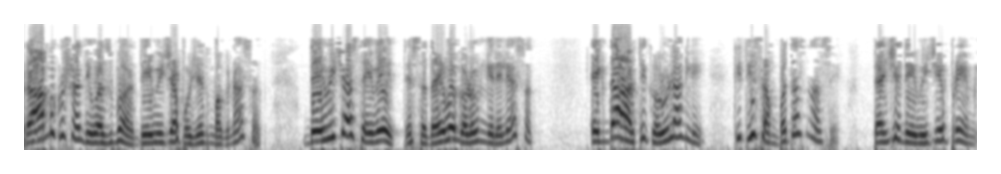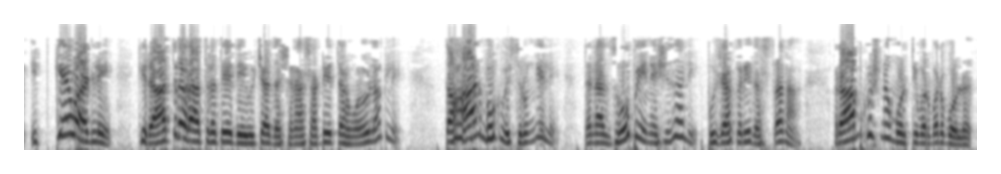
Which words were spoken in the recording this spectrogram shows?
रामकृष्ण दिवसभर देवीच्या पूजेत मग्न असत. देवीच्या सेवेत ते सदैव गळून गेलेले असत. एकदा आरती करू लागले की ती संपतच नसे. त्यांचे देवीचे प्रेम इतके वाढले की रात्र रात्र ते देवीच्या दर्शनासाठी तळमळू लागले. तहान भूक विसरून गेले. त्यांना झोप येण्याशी झाली. पूजा करीत असताना रामकृष्ण मूर्तीबरोबर बोलत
